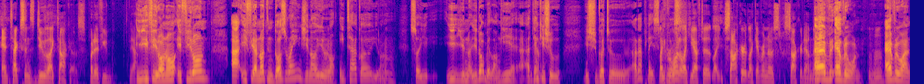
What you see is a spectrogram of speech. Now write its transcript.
and Texans do like tacos. But if you, yeah, if you don't know, if you don't, uh, if you are not in those range, you know, you Mm-hmm. don't eat taco. You don't. So you you you know you don't belong here. I I think Yeah. you should you should go to other place. like because Rwanda, like you have to like soccer. Like everyone knows soccer down there. every everyone, Mhm. everyone.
